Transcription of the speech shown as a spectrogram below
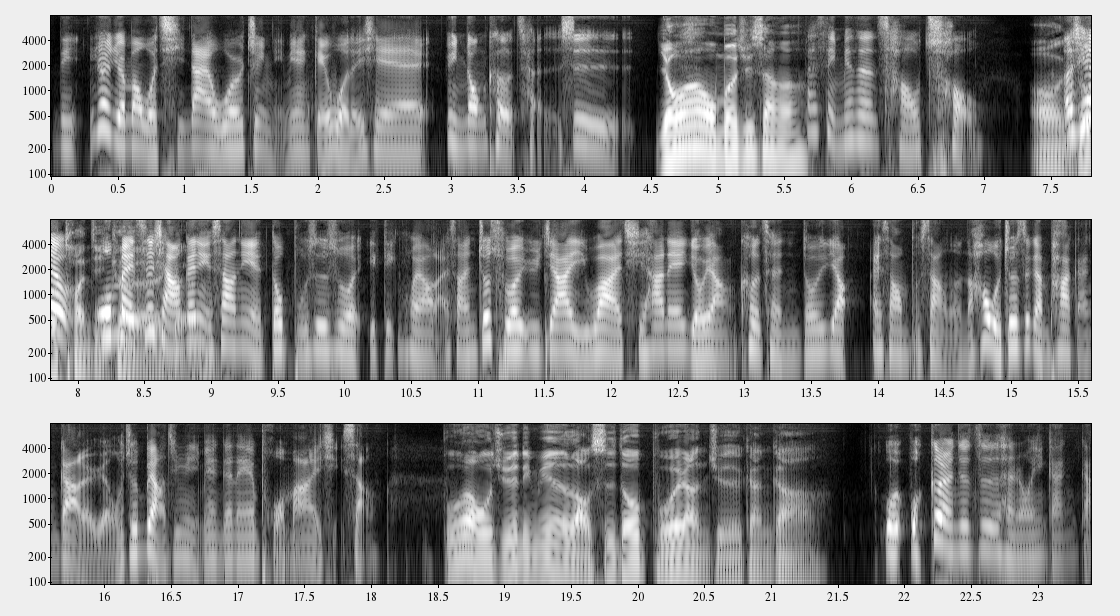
你，因为原本我期待 Virgin 里面给我的一些运动课程是有啊，我们有去上啊，但是里面真的超臭哦，而且我每次想要跟你上，你也都不是说一定会要来上，你就除了瑜伽以外，其他那些有氧课程你都要爱上不上了。然后我就是个很怕尴尬的人，我就不想进去里面跟那些婆妈一起上。不会，我觉得里面的老师都不会让你觉得尴尬。我我个人就是很容易尴尬。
